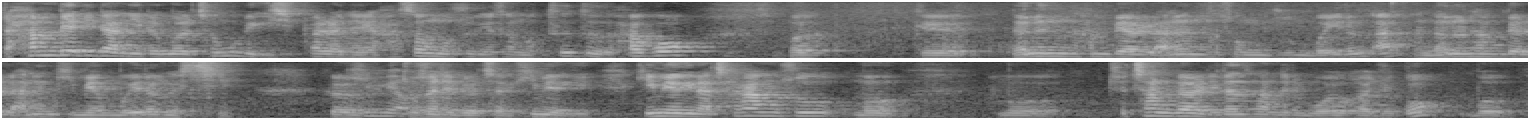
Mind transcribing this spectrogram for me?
한별이라는 이름을 1928년에 하성우숙에서 뭐 트드하고 뭐그 너는 한별 나는 송주 뭐 이런 아 너는 한별 나는 김영 뭐 이런 것이 그 김영. 조선의 별처럼 김혁이 김혁이나 차강수 뭐뭐 최창별 이런 사람들이 모여가지고 뭐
